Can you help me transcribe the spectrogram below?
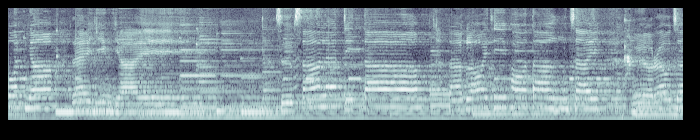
งดงามและยิ่งใหญ่ สืบสารและติดตาม ตากลอยที่พ่อตั้งใจ เมื่อเราจะ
